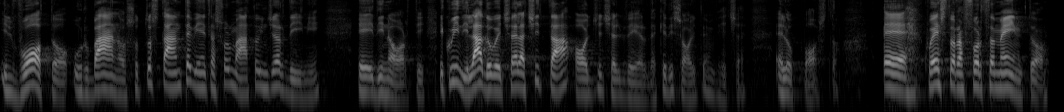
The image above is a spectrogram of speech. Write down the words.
il vuoto urbano sottostante viene trasformato in giardini e in orti. E quindi là dove c'è la città, oggi c'è il verde, che di solito invece è l'opposto. E questo rafforzamento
